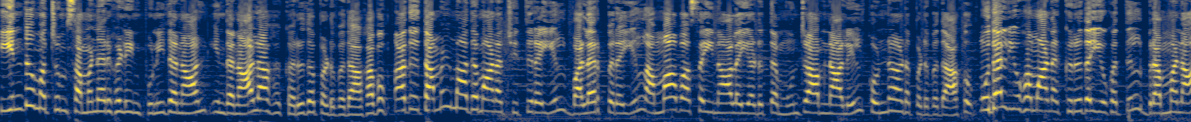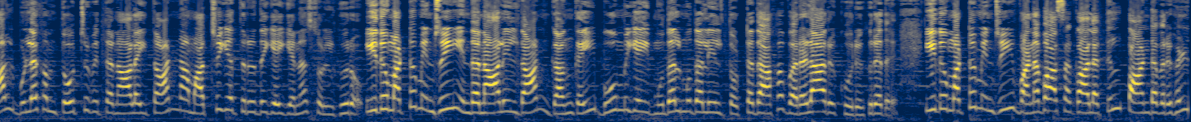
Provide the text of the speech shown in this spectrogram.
இந்து மற்றும் சமணர்களின் புனித நாள் இந்த நாளாக கருதப்படுவதாகவும் அது தமிழ் மாதமான சித்திரையில் வளர்ப்பிறையில் அமாவாசை நாளை அடுத்த மூன்றாம் நாளில் கொண்டாடப்படுவதாகும். முதல் யுகமான கிருத யுகத்தில் பிரம்மனால் உலகம் தோற்றுவித்த நாளைத்தான் நாம் அச்சய திருதியை என சொல்கிறோம். இது மட்டுமின்றி இந்த நாளில்தான் கங்கை பூமியை முதல் முதலில் தொட்டதாக வரலாறு கூறுகிறது. இது மட்டுமின்றி வனவாச காலத்தில் பாண்டவர்கள்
